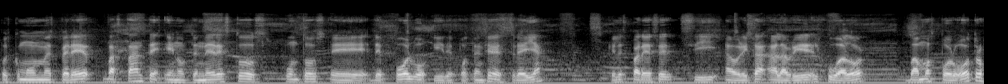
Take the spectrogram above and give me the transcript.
pues como me esperé bastante en obtener estos puntos eh, de polvo y de potencia de estrella ¿Qué les parece si ahorita al abrir el jugador vamos por otro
